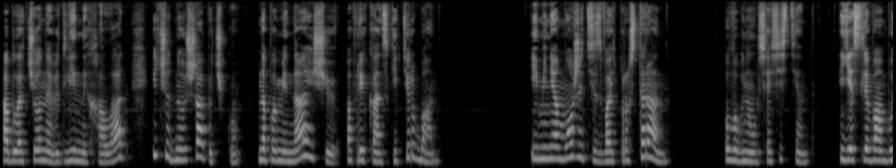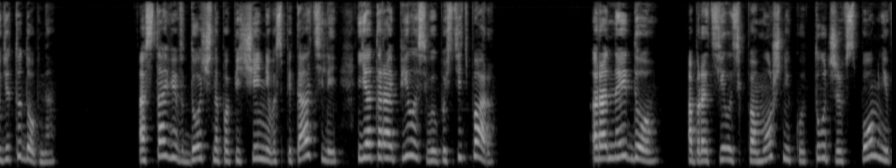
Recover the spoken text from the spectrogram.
облаченная в длинный халат и чудную шапочку, напоминающую африканский тюрбан – и меня можете звать просто Ран», – улыбнулся ассистент, – «если вам будет удобно». Оставив дочь на попечение воспитателей, я торопилась выпустить пар. «Ранейдо», – обратилась к помощнику, тут же вспомнив,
